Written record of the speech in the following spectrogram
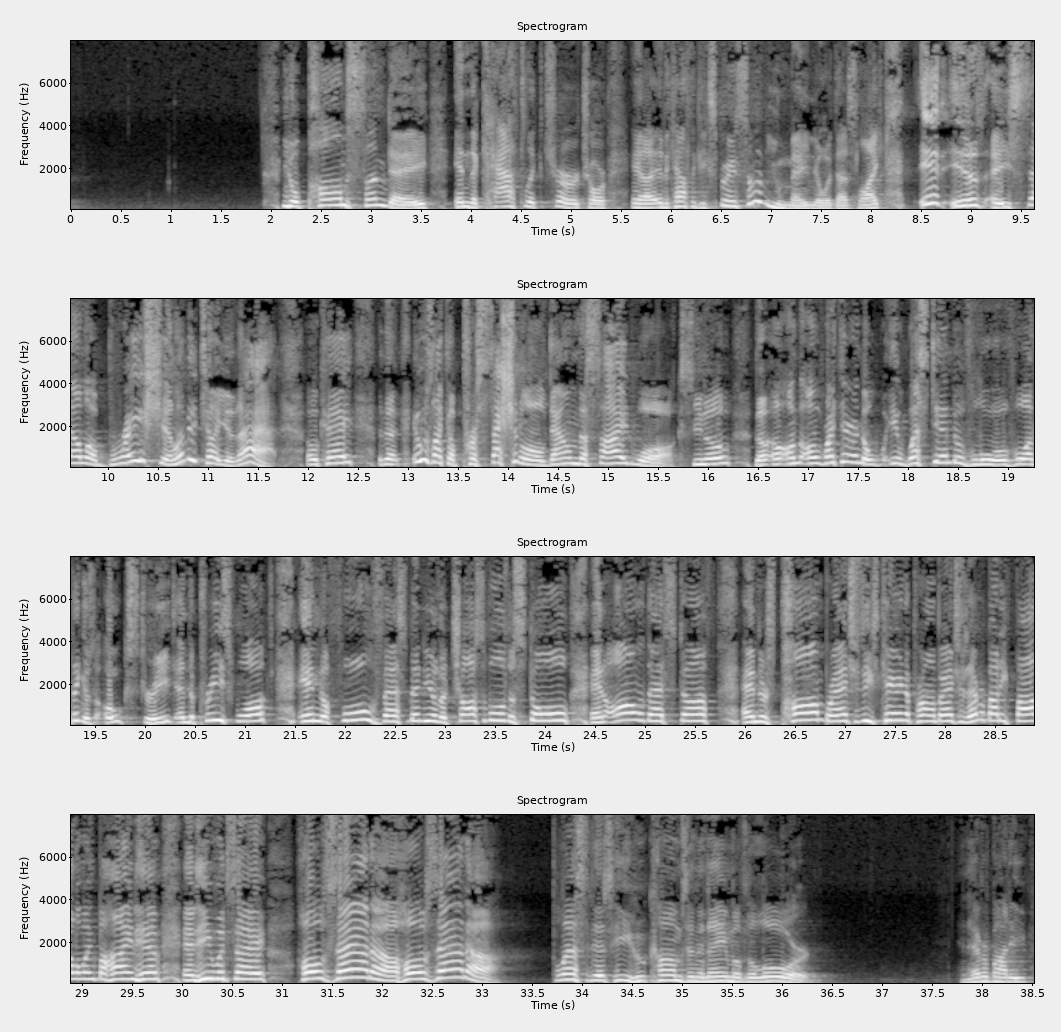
You know, Palm Sunday in the Catholic Church or uh, in the Catholic experience, some of you may know what that's like. It is a celebration. Let me tell you that. Okay, that it was like a processional down the sidewalks. You know, the, on, on, right there in the west end of Louisville, I think it was Oak Street, and the priest walked in the full vestment. You know, the chasuble, the stole, and all of that stuff. And there's palm branches. He's carrying the palm branches. Everybody following behind him, and he would say. Hosanna, Hosanna! Blessed is he who comes in the name of the Lord. And everybody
